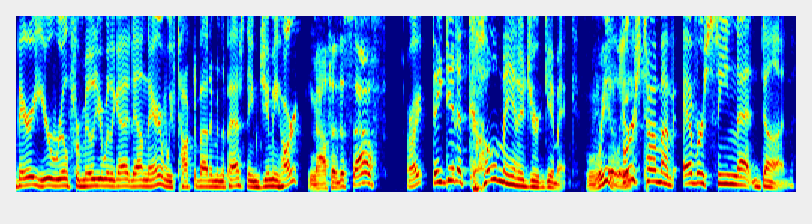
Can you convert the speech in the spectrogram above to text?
Barry, you're real familiar with a guy down there, and we've talked about him in the past named Jimmy Hart Mouth of the South. right? They did a co-manager gimmick. Really? First time I've ever seen that done.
